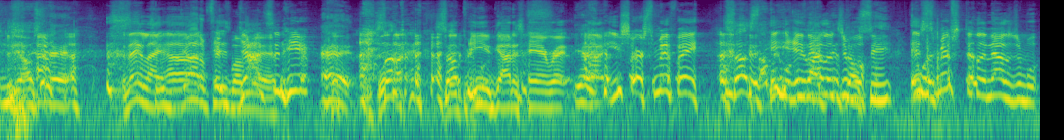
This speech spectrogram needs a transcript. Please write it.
You know what I'm saying? They like, You uh, gotta pick is my man. Johnson here? hey, some, some He people, got his hand right. Yeah. Uh, you sure Smith ain't? Some- some people be like this, though, see, it Is was- Smith still ineligible?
